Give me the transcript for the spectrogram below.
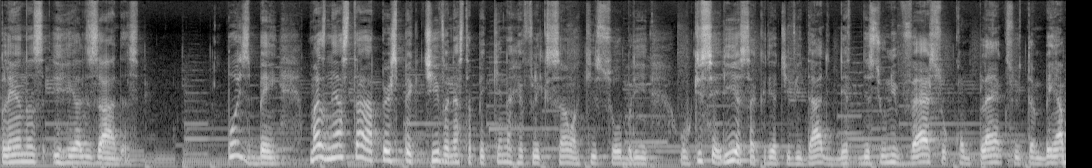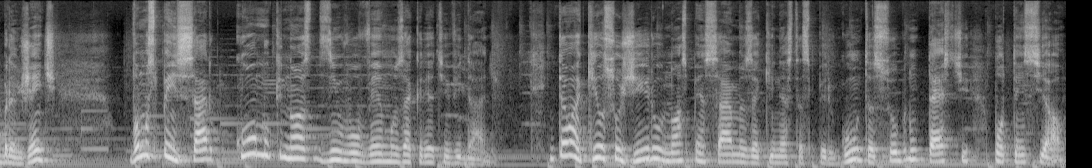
plenas e realizadas. Pois bem, mas nesta perspectiva, nesta pequena reflexão aqui sobre o que seria essa criatividade dentro desse universo complexo e também abrangente, vamos pensar como que nós desenvolvemos a criatividade. Então aqui eu sugiro nós pensarmos aqui nestas perguntas sobre um teste potencial,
